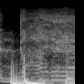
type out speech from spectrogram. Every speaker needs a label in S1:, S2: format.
S1: everybody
